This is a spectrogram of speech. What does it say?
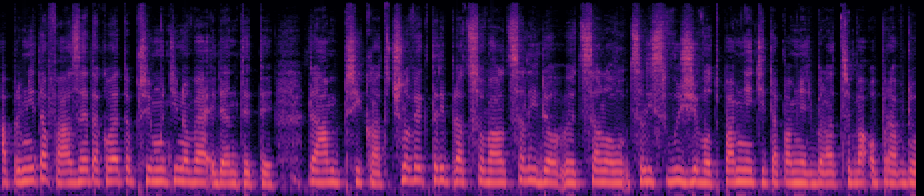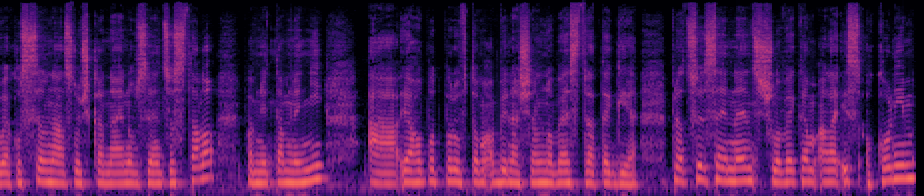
a první ta fáze je takové to přijmutí nové identity. Dám příklad. Člověk, který pracoval celý, do, celou, celý svůj život paměti, ta paměť byla třeba opravdu jako silná složka, najednou se něco stalo, paměť tam není a já ho podporu v tom, aby našel nové strategie. Pracuje se nejen s člověkem, ale i s okolím.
